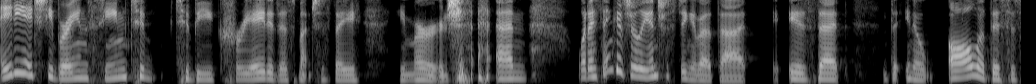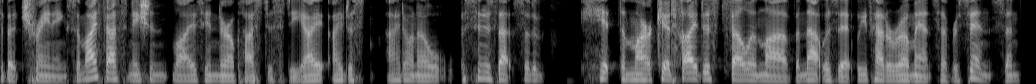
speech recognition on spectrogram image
ADHD brains seem to to be created as much as they emerge. And what I think is really interesting about that is that the, you know all of this is about training. So my fascination lies in neuroplasticity. I I just I don't know as soon as that sort of hit the market, I just fell in love and that was it. We've had a romance ever since. And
